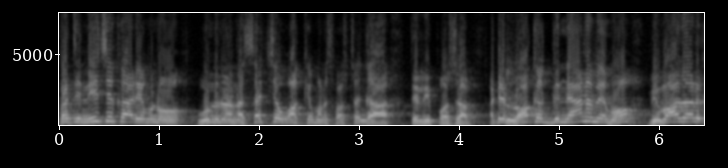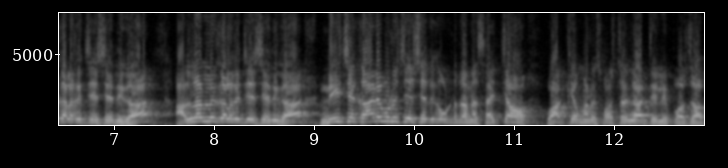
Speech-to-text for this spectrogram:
ప్రతి నీచ కార్యమును ఉండునన్న సత్య వాక్యం మనం స్పష్టంగా తెలియపోసాం. అంటే లోక జ్ఞానమేమో వివాదాలు కలగ చేసేదిగా అల్లర్లు కలగ చేసేదిగా నీచ కార్యములు చేసేదిగా ఉంటుందన్న సత్యం వాక్యం మనకు స్పష్టంగా తెలియపోసాం.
